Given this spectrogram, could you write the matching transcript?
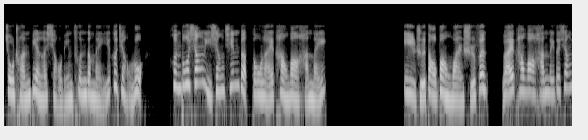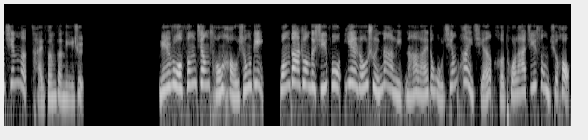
就传遍了小林村的每一个角落，很多乡里乡亲的都来看望韩梅。一直到傍晚时分，来看望韩梅的乡亲们才纷纷离去。林若风将从好兄弟王大壮的媳妇叶柔水那里拿来的五千块钱和拖拉机送去后，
